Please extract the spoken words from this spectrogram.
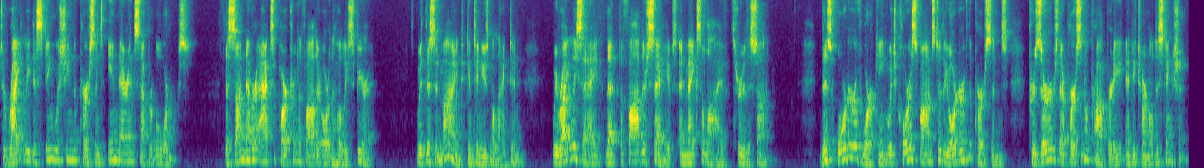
to rightly distinguishing the persons in their inseparable works. The Son never acts apart from the Father or the Holy Spirit. With this in mind, continues Melanchthon, we rightly say that the Father saves and makes alive through the Son. This order of working, which corresponds to the order of the persons, preserves their personal property and eternal distinction,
